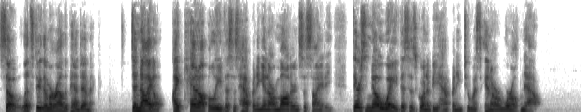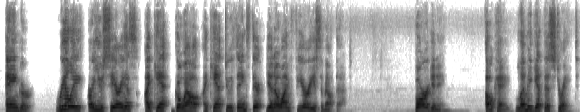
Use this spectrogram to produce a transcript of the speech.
So let's do them around the pandemic. Denial. I cannot believe this is happening in our modern society. There's no way this is going to be happening to us in our world now anger. Really? Are you serious? I can't go out. I can't do things there. You know, I'm furious about that. Bargaining. Okay, let me get this straight.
